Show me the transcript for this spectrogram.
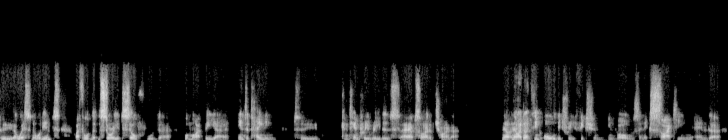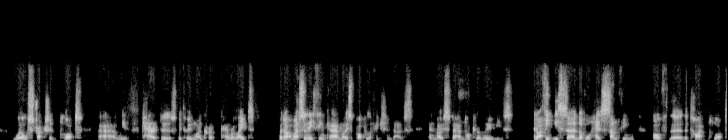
to a Western audience. I thought that the story itself would uh, or might be uh, entertaining to contemporary readers uh, outside of China. Now, now, I don't think all literary fiction involves an exciting and uh, well structured plot uh, with characters with whom one can relate. But I, I certainly think uh, most popular fiction does, and most uh, mm. popular movies. And I think this uh, novel has something of the, the type plot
